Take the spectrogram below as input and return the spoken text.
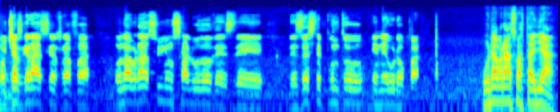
Muchas gracias, Rafa. Un abrazo y un saludo desde, desde este punto en Europa. Un abrazo hasta allá.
